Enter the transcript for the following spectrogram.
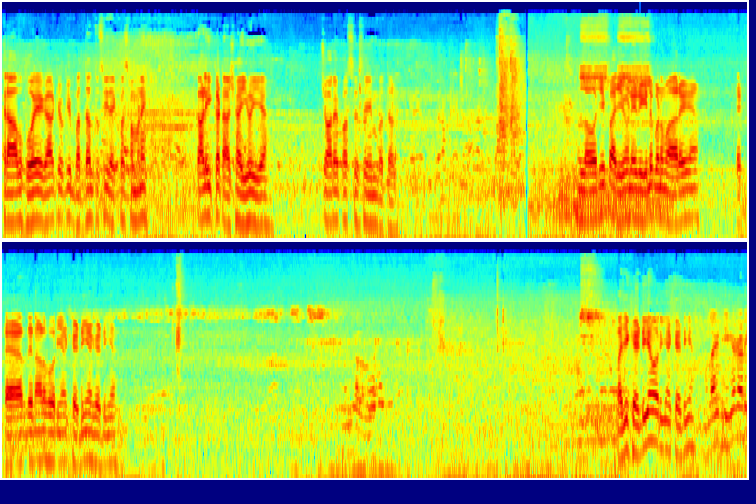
ਖਰਾਬ ਹੋਏਗਾ ਕਿਉਂਕਿ ਬੱਦਲ ਤੁਸੀਂ ਦੇਖੋ ਸਾਹਮਣੇ, ਕਾਲੀ ਘਟਾ ਛਾਈ ਹੋਈ ਆ ਚਾਰੇ ਪਾਸੇ ਸੇਮ ਬੱਦਲ। ਲਓ ਜੀ ਭਾਜੀ ਹੁਣੇ ਰੀਲ ਬਣਵਾ ਰਹੇ ਆ ਤੇ ਟਾਇਰ ਦੇ ਨਾਲ ਹੋ ਰਹੀਆਂ ਖੇਡੀਆਂ ਖੇਡੀਆਂ। ਭਾਜੀ ਖੇਡੀਆਂ ਹੋ ਰਹੀਆਂ ਖੇਡੀਆਂ? ਮਲਾਈ ਠੀਕ ਹੈ ਗਾੜੀ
